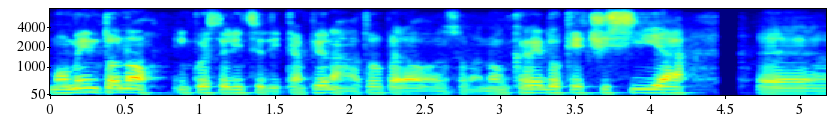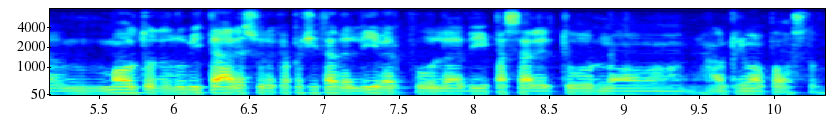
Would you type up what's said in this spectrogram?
momento no in questo inizio di campionato, però insomma non credo che ci sia eh, molto da dubitare sulle capacità del Liverpool di passare il turno al primo posto.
